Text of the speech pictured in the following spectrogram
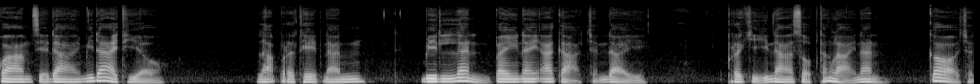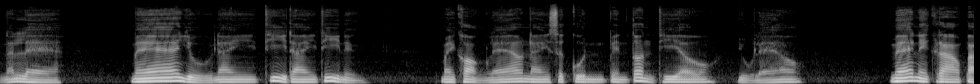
ความเสียดายไม่ได้เทียว ละประเทศนั้น บินแล่นไปในอากาศฉันใด พระขีณาศพทั้งหลายนั่น ก็ฉะนั้นแล แม้อยู่ในที่ใดที่หนึ่ง ไม่คล่องแล้วในสกุลเป็นต้นเทียวอยู่แล้ว แม้ในคราวไป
